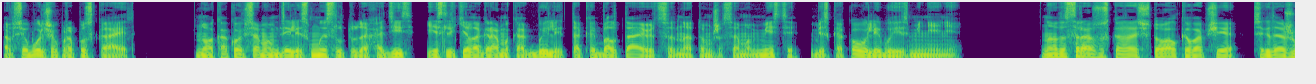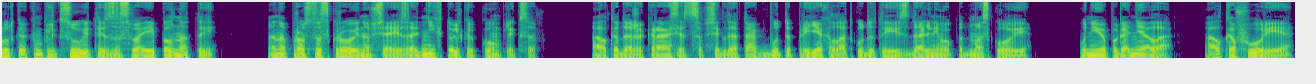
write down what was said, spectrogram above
а все больше пропускает. Ну а какой в самом деле смысл туда ходить, если килограммы как были, так и болтаются на том же самом месте без какого-либо изменения? Надо сразу сказать, что Алка вообще всегда жутко комплексует из-за своей полноты. Она просто скроена вся из одних только комплексов. Алка даже красится всегда так, будто приехала откуда-то из дальнего Подмосковья. У нее погоняла Алка-фурия.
